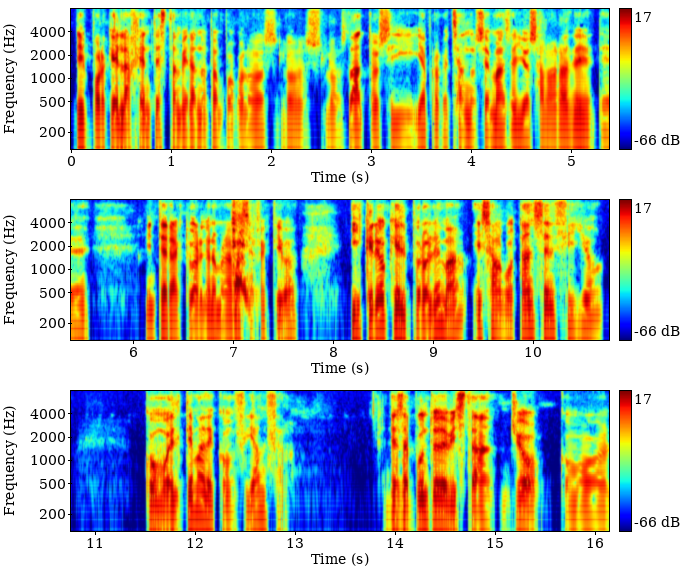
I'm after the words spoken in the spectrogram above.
de por qué la gente está mirando tampoco los, los, datos y, aprovechándose más de ellos a la hora de, interactuar de una manera más efectiva. Y creo que el problema es algo tan sencillo como el tema de confianza. Desde el punto de vista, yo como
